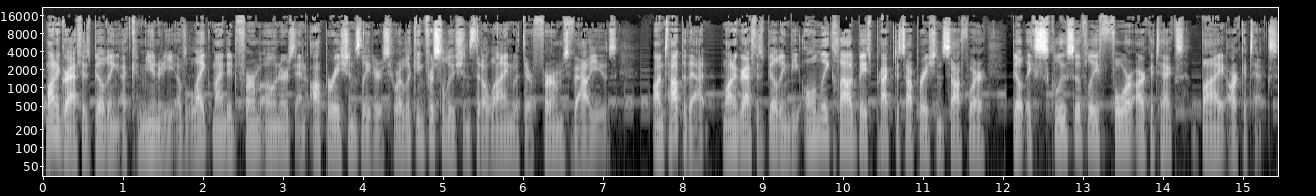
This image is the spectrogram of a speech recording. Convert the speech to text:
Monograph is building a community of like minded firm owners and operations leaders who are looking for solutions that align with their firm's values. On top of that, Monograph is building the only cloud based practice operations software built exclusively for architects by architects.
